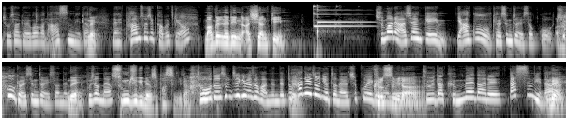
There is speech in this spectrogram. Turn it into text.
조사 결과가 나왔습니다. 네. 다음 소식 가볼게요. 막을 내린 아시안 게임. 주말에 아시안 게임 야구 결승전 있었고 축구 결승전 있었는데 네. 보셨나요? 숨죽이면서 봤습니다. 저도 숨죽이면서 봤는데 또 네. 한일전이었잖아요 축구의. 경우는 둘 다 금메달을 땄습니다. 네.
